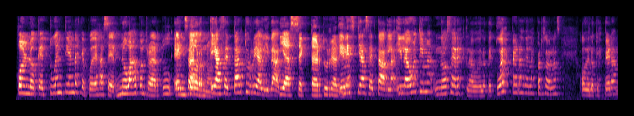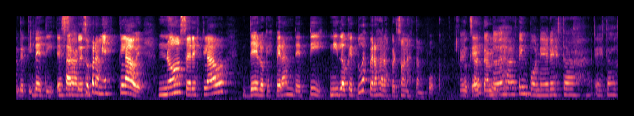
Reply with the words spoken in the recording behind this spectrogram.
con lo que tú entiendes que puedes hacer. No vas a controlar tu entorno. Y aceptar tu realidad. Y aceptar tu realidad. Tienes que aceptarla. Y la última, no ser esclavo de lo que tú esperas de las personas o de lo que esperan de ti. De ti, exacto. Eso para mí es clave. No ser esclavo de lo que esperan de ti, ni lo que tú esperas de las personas tampoco. Exactamente. No dejarte imponer estas, estos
